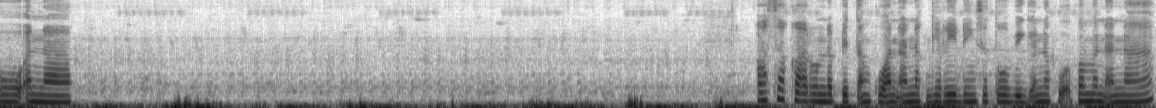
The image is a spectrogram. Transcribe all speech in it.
Oo anak. Asa ka aron dapit ang kuan anak gi-reading sa tubig anak wa pa man anak.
